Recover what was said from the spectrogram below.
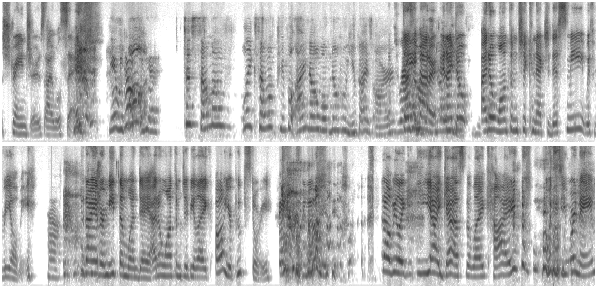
strangers i will say Yeah, we don't. Well, yeah. To some of like some of people I know won't know who you guys are. That's right. doesn't matter and i don't i don't want them to connect this me with real me Yeah. should i ever meet them one day i don't want them to be like oh your poop story you know? and i'll be like yeah i guess but like hi what's your name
